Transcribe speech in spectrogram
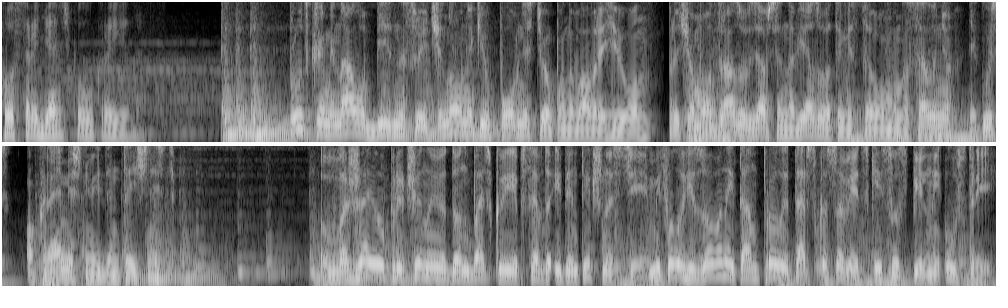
пострадянська Україна. Пруд криміналу, бізнесу і чиновників повністю опанував регіон. Причому одразу взявся нав'язувати місцевому населенню якусь окремішню ідентичність. Вважаю причиною донбаської псевдоідентичності міфологізований там пролетарсько-совєтський суспільний устрій,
